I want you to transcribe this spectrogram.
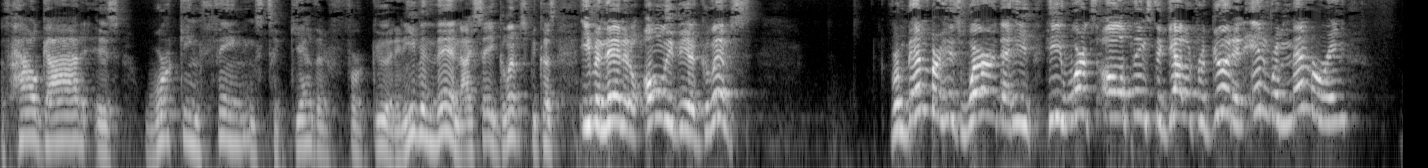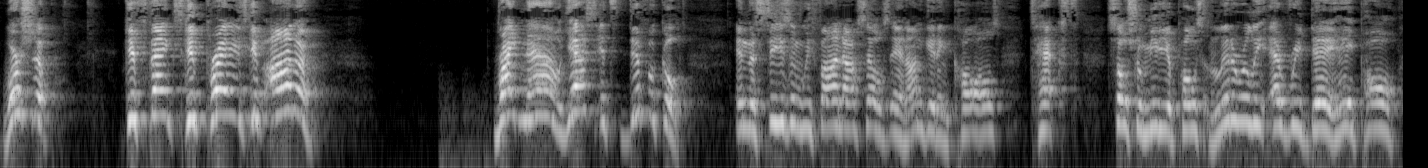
of how God is working things together for good? And even then, I say glimpse because even then it'll only be a glimpse Remember his word that he, he works all things together for good. And in remembering, worship, give thanks, give praise, give honor. Right now, yes, it's difficult in the season we find ourselves in. I'm getting calls, texts, social media posts literally every day. Hey, Paul,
